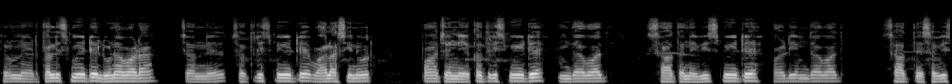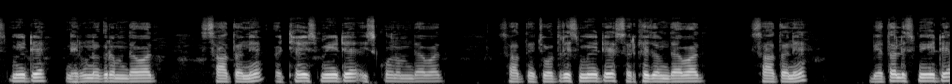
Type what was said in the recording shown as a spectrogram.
ત્રણ ને અડતાલીસ મિનિટે લુણાવાડા, ચાર ને છત્રીસ મિનિટે વાલાસિનોર, પાંચ અને એકત્રીસ મિનિટે અમદાવાદ, સાત અને વીસ મિનિટે પારડી અમદાવાદ સાત ને છવ્વીસ મિનિટે નહેરુનગર અમદાવાદ, સાત અને અઠ્યાવીસ મિનિટે ઇસ્કોન અમદાવાદ સાતને ચોત્રીસ મિનિટે સરખેજ અમદાવાદ, સાત અને બેતાલીસ મિનિટે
